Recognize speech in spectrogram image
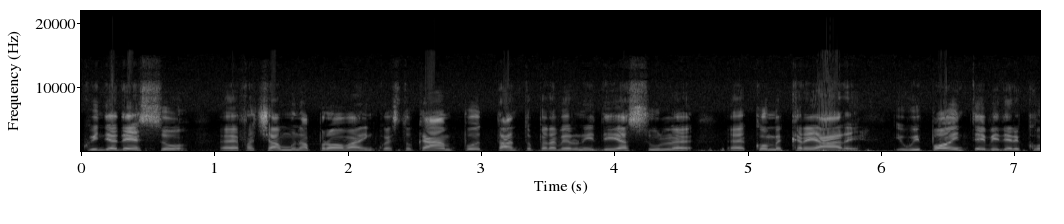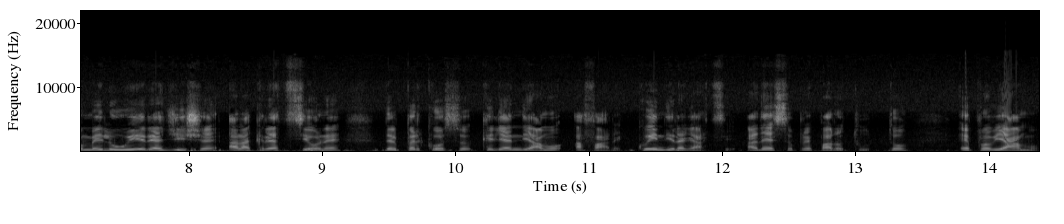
Quindi adesso eh, facciamo una prova in questo campo, tanto per avere un'idea sul eh, come creare i waypoint e vedere come lui reagisce alla creazione del percorso che gli andiamo a fare. Quindi ragazzi, adesso preparo tutto e proviamo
